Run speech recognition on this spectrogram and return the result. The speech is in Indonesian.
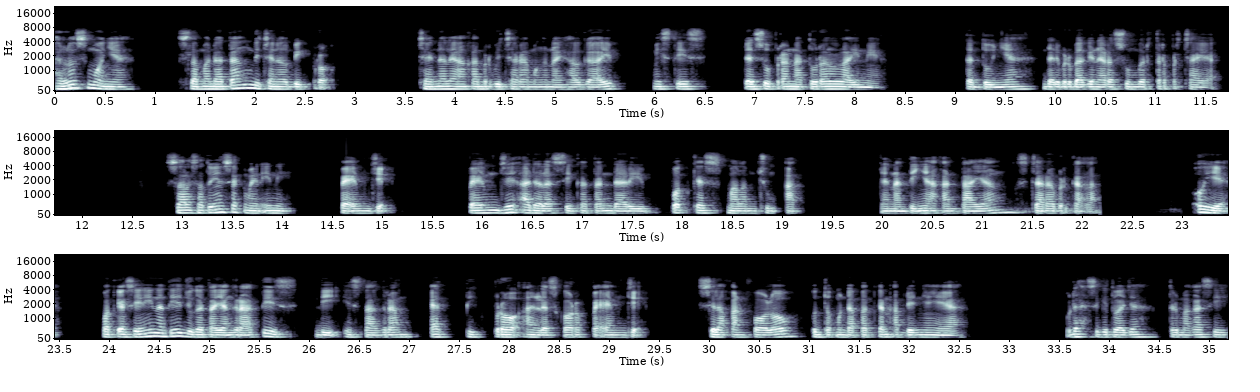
Halo semuanya, selamat datang di channel Big Pro. Channel yang akan berbicara mengenai hal gaib, mistis, dan supranatural lainnya. Tentunya dari berbagai narasumber terpercaya. Salah satunya segmen ini, PMJ. PMJ adalah singkatan dari Podcast Malam Jumat, yang nantinya akan tayang secara berkala. Oh iya, podcast ini nantinya juga tayang gratis di Instagram at bigpro Silakan follow untuk mendapatkan update-nya ya. Udah segitu aja. Terima kasih.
